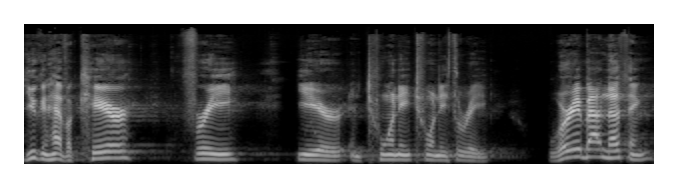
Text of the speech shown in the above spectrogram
you can have a care free year in 2023. Worry about nothing.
